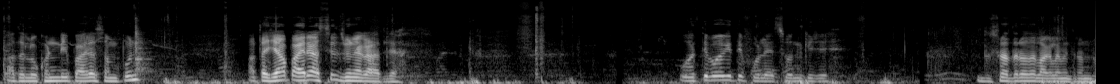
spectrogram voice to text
आता लोखंडी पायऱ्या संपून आता ह्या पायऱ्या असतील जुन्या काळातल्या. वरती बघा किती फुलं आहेत सोनकीचे. दुसरा दरवाजा लागला मित्रांनो.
